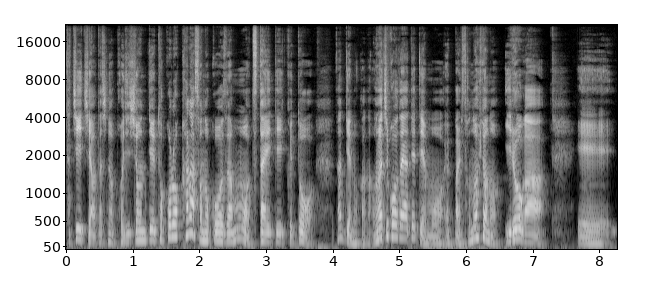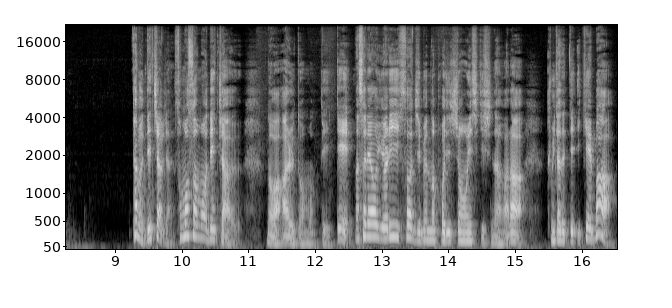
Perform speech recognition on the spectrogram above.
立ち位置や私のポジションっていうところからその講座も伝えていくと、なんていうのかな、同じ講座やってても、やっぱりその人の色が、えー、多分出ちゃうじゃん。そもそも出ちゃうのはあると思っていて、まあ、それをより一層自分のポジションを意識しながら、組み立てていけば、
